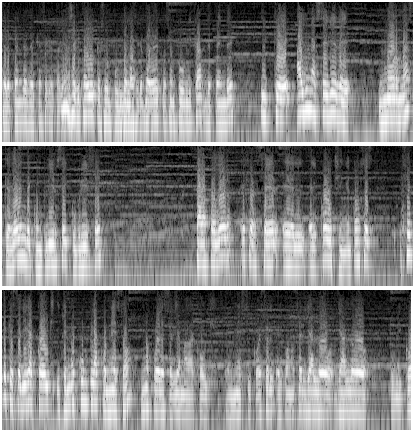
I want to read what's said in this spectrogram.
que depende de qué secretaría, Una Secretaría de Educación Pública. de la Secretaría de Educación Pública, depende, y que hay una serie de normas que deben de cumplirse y cubrirse para poder ejercer el, el coaching. Entonces, gente que se diga coach y que no cumpla con eso, no puede ser llamada coach en México. Eso el, conocer ya lo, ya lo publicó,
